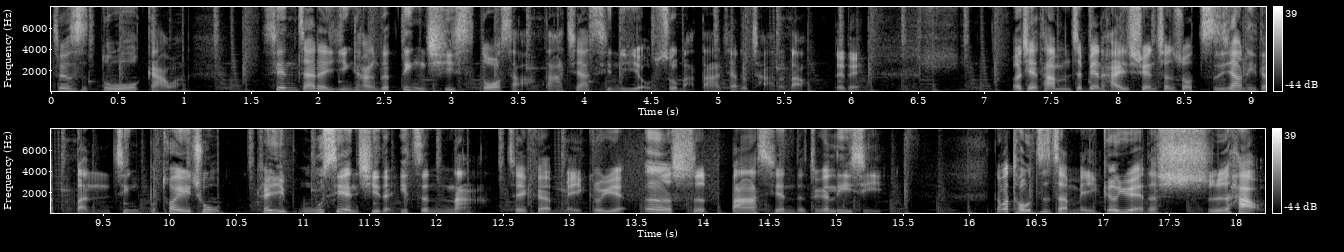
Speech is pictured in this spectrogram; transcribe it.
这个是多高啊？现在的银行的定期是多少？大家心里有数吧？大家都查得到，对不对？而且他们这边还宣称说，只要你的本金不退出，可以无限期的一直拿这个每个月二十八仙的这个利息。那么投资者每个月的十号、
